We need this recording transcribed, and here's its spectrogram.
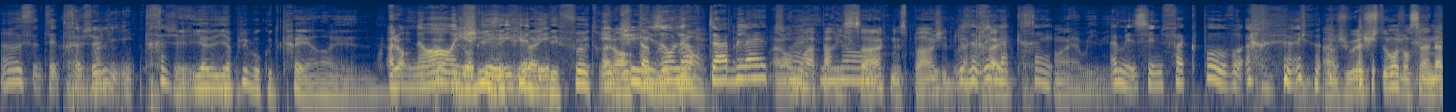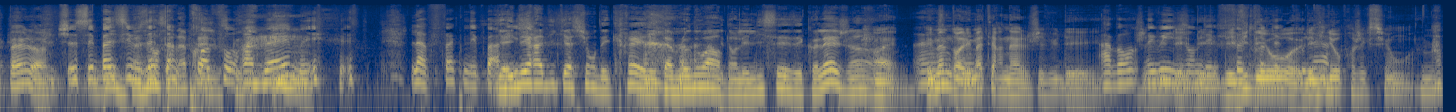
Ah, C'était très joli, très Il joli. n'y a, il y a plus beaucoup de craies. Hein, dans les... Alors, Non, alors, il y a Aujourd'hui, des, ils il y écrivent a avec des- des feutres, Et alors puis ils ont leur blancs. tablette. Alors, moi, à Paris maintenant. 5, n'est-ce pas, j'ai de Vous la avez craie. la craie. Ouais. Ah oui, mais- Ah, mais c'est une fac pauvre. Alors, je voulais justement lancer un appel. Je ne sais pas Oui, si vous maintenant, êtes un un appel, prof au rabais, mais la fac n'est pas Il y a une éradication des craies et des tableaux noirs dans les lycées et collèges. Hein. Ouais. Ah Et même dans les maternelles, j'ai vu des, Ah bon j'ai Oui, des, ils ont des- des des feutres vidéos, de des couleur. vidéoprojections Ah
